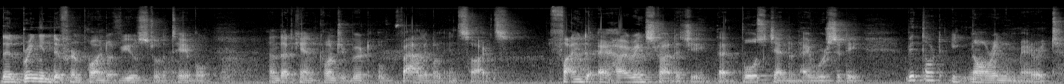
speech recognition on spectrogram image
They'll bring in different point of views to the table and that can contribute valuable insights. Find a hiring strategy that boasts gender diversity without ignoring merit.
